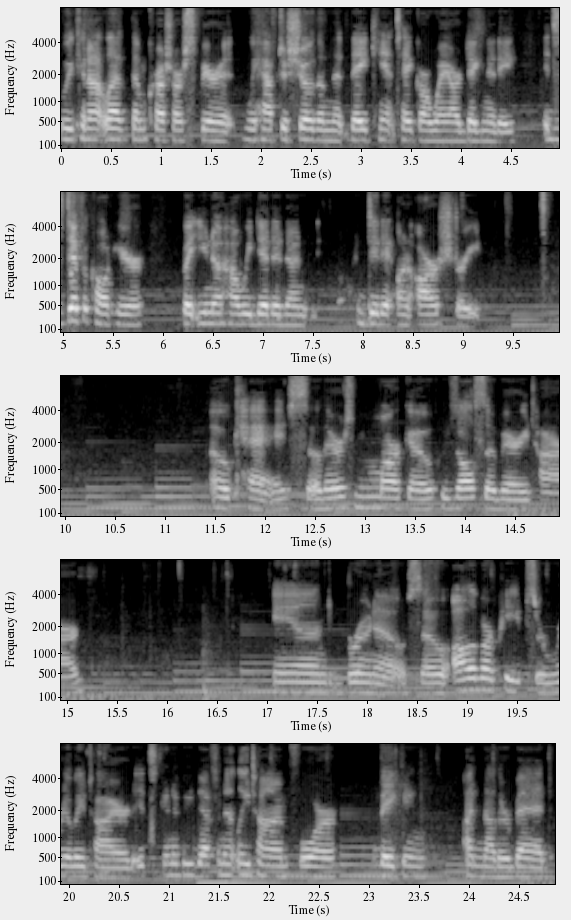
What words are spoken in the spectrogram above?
We cannot let them crush our spirit. We have to show them that they can't take away our dignity. It's difficult here, but you know how we did it on did it on our street. Okay, so there's Marco, who's also very tired. And Bruno. So all of our peeps are really tired. It's going to be definitely time for making another bed.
